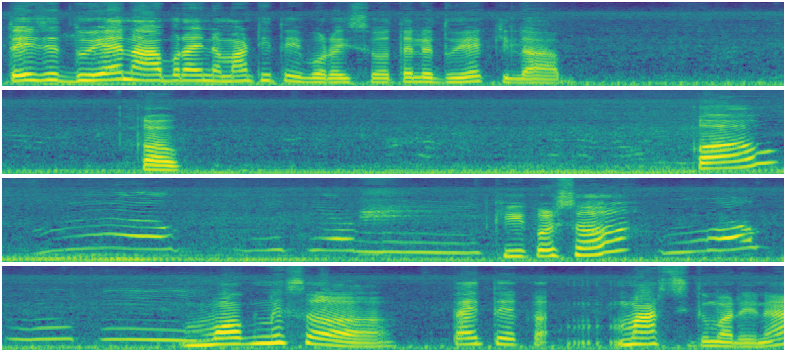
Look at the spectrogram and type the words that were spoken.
তো এই যে ধুয়ে না বড়াই না মাটিতেই বড়াইছো তাহলে ধুয়ে কি লাভ? কও। কও। কি করছ? মগ নিছ তাই তো মারছি তোমারে না?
